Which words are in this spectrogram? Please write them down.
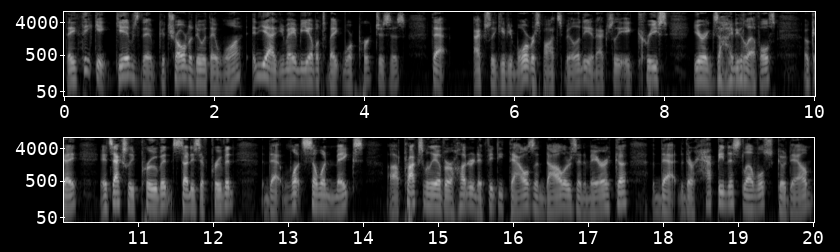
They think it gives them control to do what they want. And yeah, you may be able to make more purchases that actually give you more responsibility and actually increase your anxiety levels. Okay. It's actually proven, studies have proven that once someone makes uh, approximately over $150,000 in America, that their happiness levels go down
